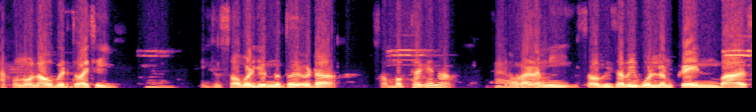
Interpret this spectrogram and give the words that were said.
এখন ওলা উবের তো আছেই। কিন্তু সবার জন্য তো ওটা সম্ভব থাকে না। হ্যাঁ, এবার আমি সব হিসাবেই বললাম ট্রেন বাস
